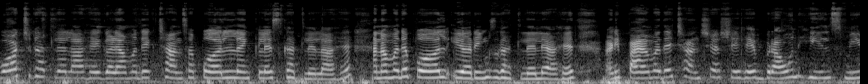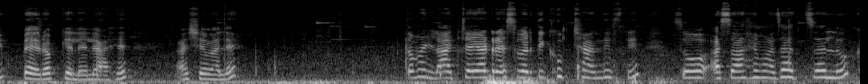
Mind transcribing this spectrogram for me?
वॉच घातलेला आहे. गळ्यामध्ये एक छानसा पर्ल नेकलेस घातलेला आहे. कानामध्ये पर्ल इयरिंग्स घातलेले आहेत. आणि पायामध्ये छानसे असे हे ब्राऊन हिल्स मी पेअरअप केलेले आहेत. असेवाले तर म्हणलं आजच्या या ड्रेसवरती खूप छान दिसतील. सो असा आहे माझा आजचा लुक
